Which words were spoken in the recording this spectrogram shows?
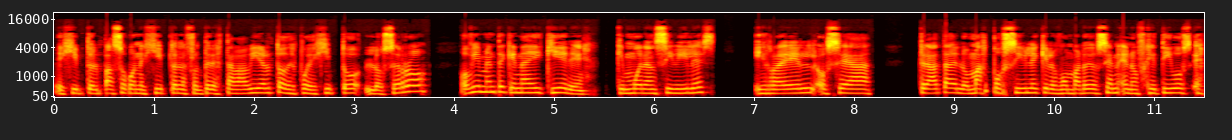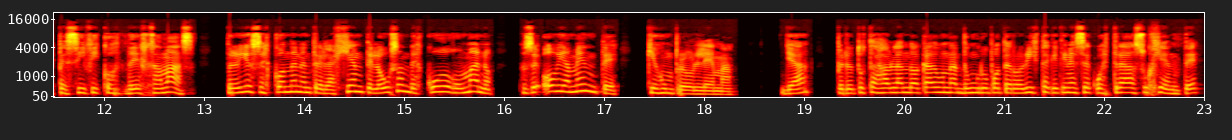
Egipto, el paso con Egipto en la frontera estaba abierto, después Egipto lo cerró. Obviamente que nadie quiere que mueran civiles. Israel, o sea, trata de lo más posible que los bombardeos sean en objetivos específicos de Hamas, pero ellos se esconden entre la gente, lo usan de escudos humanos. Entonces, obviamente que es un problema, ¿ya? Pero tú estás hablando acá de, de un grupo terrorista que tiene secuestrada a su gente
